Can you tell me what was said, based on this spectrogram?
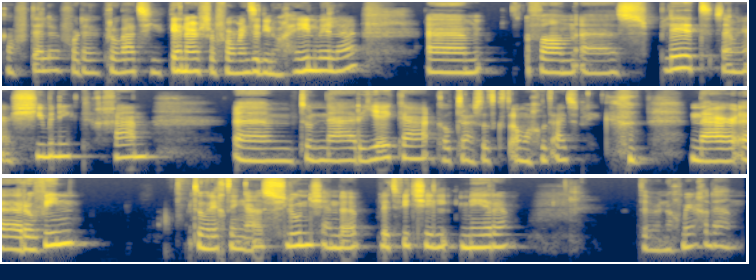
kan vertellen voor de Kroatië-kenners of voor mensen die nog heen willen. Um, van uh, Split zijn we naar Šibenik gegaan. Um, toen naar Rijeka. Ik hoop trouwens dat ik het allemaal goed uitspreek. naar uh. Toen richting uh, en de Plitvice-meren. Wat hebben we nog meer gedaan?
